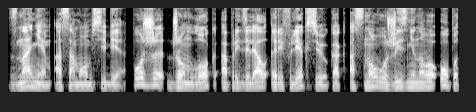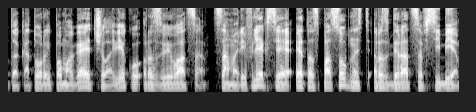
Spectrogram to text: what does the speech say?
знанием о самом себе. Позже Джон Лок определял рефлексию как основу жизненного опыта, который помогает человеку развиваться. Саморефлексия — это способность разбираться в себе,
